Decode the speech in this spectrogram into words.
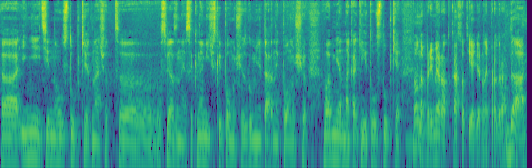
и не идти на уступки, значит, связанные с экономической помощью, с гуманитарной помощью в обмен на какие-то уступки. Ну, например, отказ от ядерной программы. Да,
